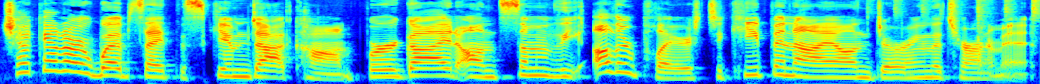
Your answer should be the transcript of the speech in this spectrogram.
Check out our website, theskim.com, for a guide on some of the other players to keep an eye on during the tournament.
